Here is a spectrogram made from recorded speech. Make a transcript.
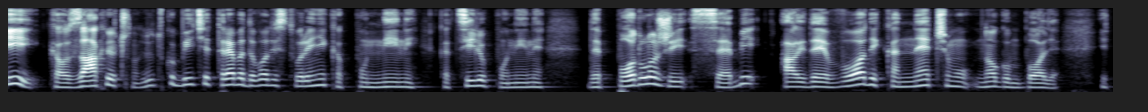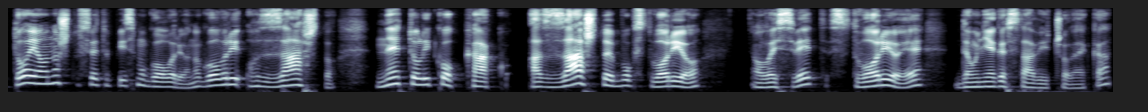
I kao zaključno, ljudsko biće treba da vodi stvorenje ka punini, ka cilju punine, da je podloži sebi, ali da je vodi ka nečemu mnogom bolje. I to je ono što Sveto pismo govori. Ono govori o zašto, ne toliko kako, a zašto je Bog stvorio ovaj svet? Stvorio je da u njega stavi čoveka,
